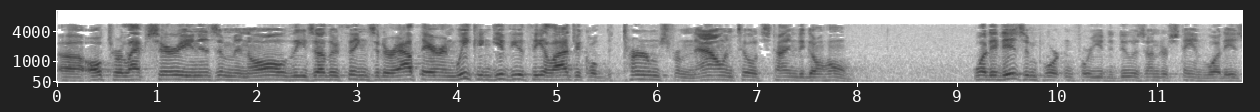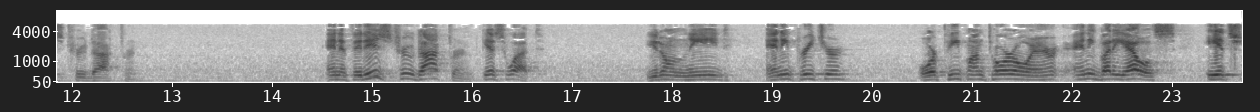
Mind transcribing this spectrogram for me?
uh, ultralapsarianism and all these other things that are out there, and we can give you theological terms from now until it's time to go home. What it is important for you to do is understand what is true doctrine. And if it is true doctrine, guess what? You don't need any preacher, or Pete Montoro or anybody else. It's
